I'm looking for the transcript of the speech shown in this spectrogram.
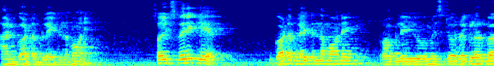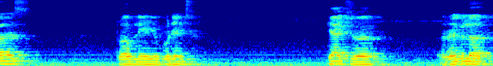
and got up late in the morning. So it's very clear. Got up late in the morning, probably you missed your regular bus, probably you couldn't catch your regular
